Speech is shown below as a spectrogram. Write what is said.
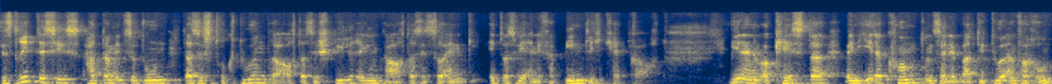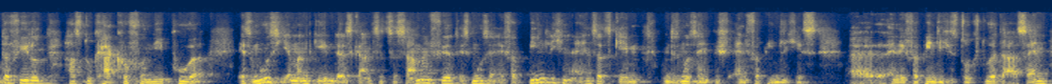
Das dritte ist, hat damit zu tun, dass es Strukturen braucht, dass es Spielregeln braucht, dass es so ein, etwas wie eine Verbindlichkeit braucht. Wie in einem Orchester, wenn jeder kommt und seine Partitur einfach runterfiedelt, hast du Kakophonie pur. Es muss jemand geben, der das Ganze zusammenführt. Es muss einen verbindlichen Einsatz geben und es muss ein, ein verbindliches, äh, eine verbindliche Struktur da sein.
